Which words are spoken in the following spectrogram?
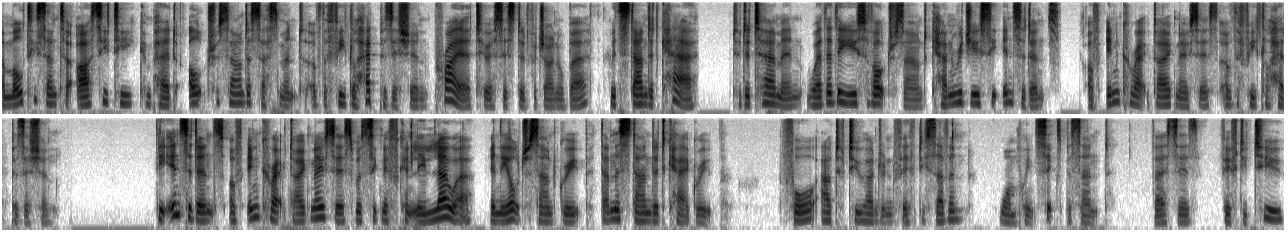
A multicenter RCT compared ultrasound assessment of the fetal head position prior to assisted vaginal birth with standard care to determine whether the use of ultrasound can reduce the incidence of incorrect diagnosis of the fetal head position. The incidence of incorrect diagnosis was significantly lower in the ultrasound group than the standard care group, 4 out of 257 1.6% versus 52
